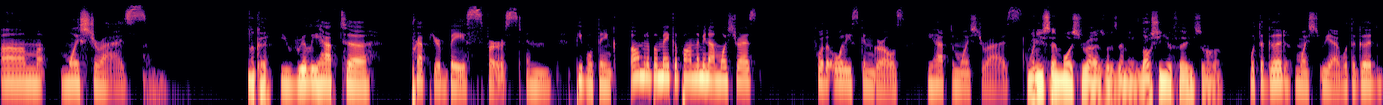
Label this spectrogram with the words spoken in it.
Um, moisturize. Okay. You really have to prep your base first. And people think, oh, I'm gonna put makeup on. Let me not moisturize. For the oily skin girls, you have to moisturize When you say moisturize, what does that mean? Lotion your face, or with a good moist. Yeah, with a good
